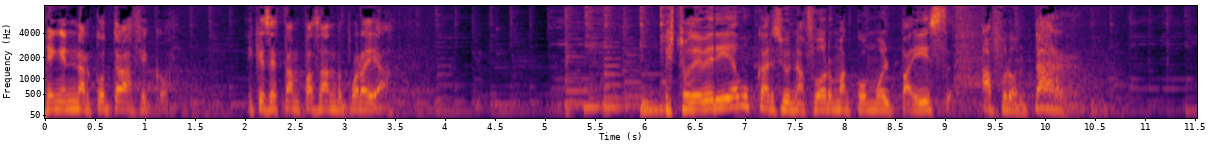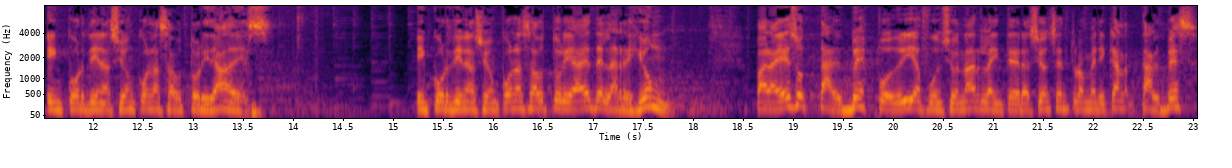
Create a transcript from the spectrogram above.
en el narcotráfico y que se están pasando por allá. Esto debería buscarse una forma como el país afrontar en coordinación con las autoridades, en coordinación con las autoridades de la región. Para eso tal vez podría funcionar la integración centroamericana, tal vez,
